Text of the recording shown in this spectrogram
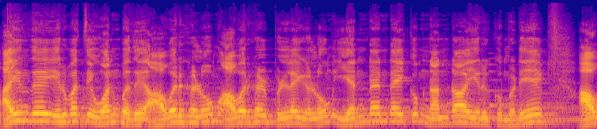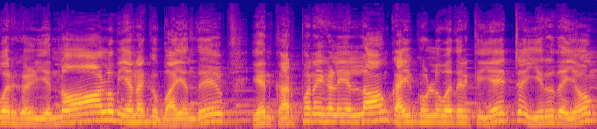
ஐந்து இருபத்தி ஒன்பது அவர்களும் அவர்கள் பிள்ளைகளும் என்றென்றைக்கும் நன்றாயிருக்கும்படி அவர்கள் என்னாலும் எனக்கு பயந்து என் கற்பனைகளை எல்லாம் கை கொள்ளுவதற்கு ஏற்ற இருதயம்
